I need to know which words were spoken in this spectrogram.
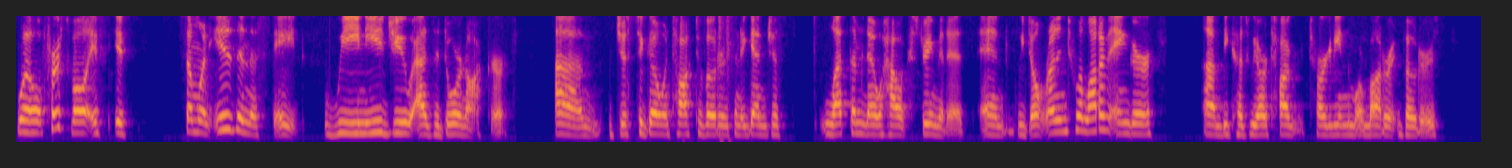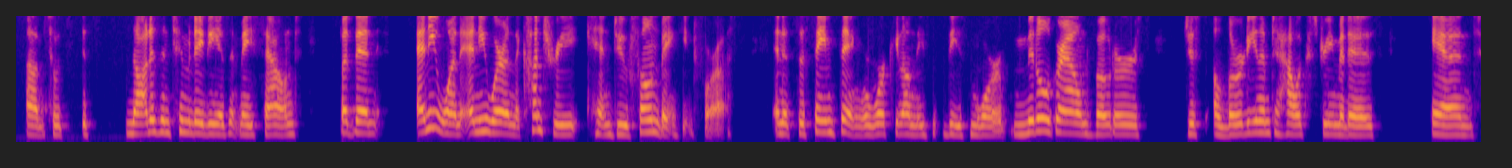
Well, first of all, if, if someone is in the state, we need you as a door knocker um, just to go and talk to voters and again just let them know how extreme it is. And we don't run into a lot of anger um, because we are tar- targeting the more moderate voters. Um, so it's it's not as intimidating as it may sound. But then anyone anywhere in the country can do phone banking for us. And it's the same thing. We're working on these these more middle ground voters just alerting them to how extreme it is. And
